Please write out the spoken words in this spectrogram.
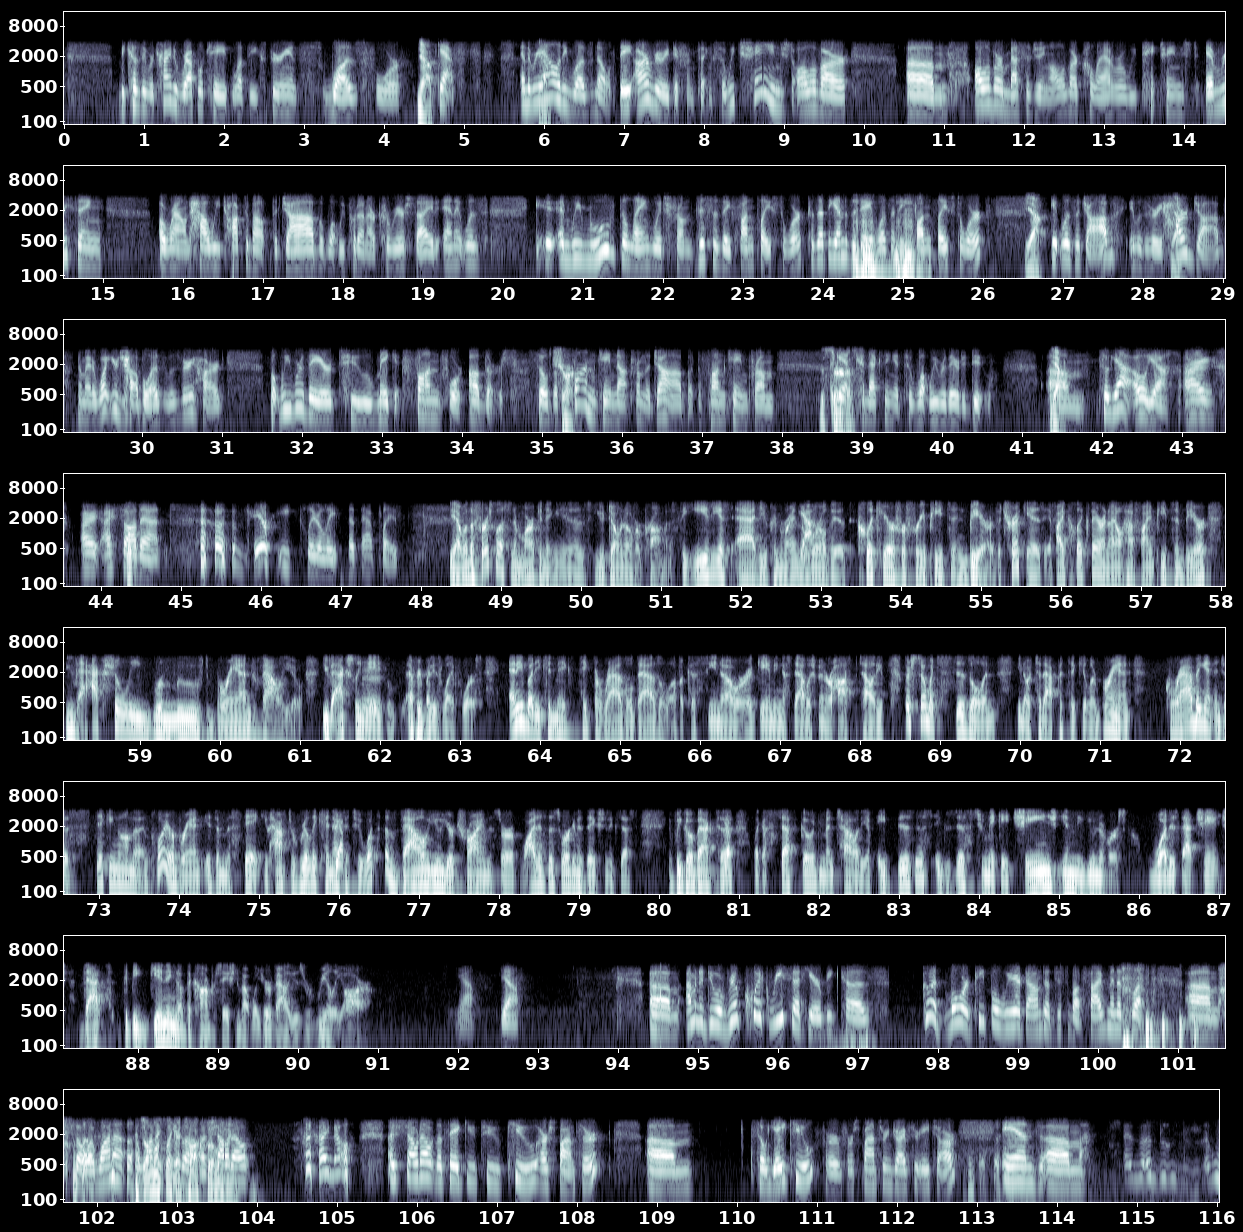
because they were trying to replicate what the experience was for yeah. guests. And the reality yeah. was no, they are very different things. So we changed all of our um, all of our messaging, all of our collateral. We t- changed everything around how we talked about the job, what we put on our career side, and it was and we moved the language from this is a fun place to work because at the end of the mm-hmm, day it wasn't mm-hmm. a fun place to work. Yeah. It was a job. It was a very yeah. hard job. No matter what your job was, it was very hard. But we were there to make it fun for others. So the sure. fun came not from the job, but the fun came from the service. again connecting it to what we were there to do. Yeah. Um so yeah, oh yeah. I I I saw well, that very clearly at that place. Yeah, well, the first lesson in marketing is you don't overpromise. The easiest ad you can write in yeah. the world is click here for free pizza and beer. The trick is if I click there and I don't have fine pizza and beer, you've actually removed brand value. You've actually mm. made everybody's life worse. Anybody can make take the razzle dazzle of a casino or a gaming establishment or hospitality. There's so much sizzle and you know to that particular brand grabbing it and just sticking on the employer brand is a mistake. You have to really connect yep. it to what's the value you're trying to serve? Why does this organization exist? If we go back to yep. like a Seth Godin mentality of a business exists to make a change in the universe, what is that change? That's the beginning of the conversation about what your values really are. Yeah, yeah. Um, I'm going to do a real quick reset here because good lord, people, we are down to just about five minutes left. Um, so I want to. It's I almost like give a, a shout out. I know a shout out and a thank you to Q, our sponsor. Um, so yay Q for for sponsoring DriveThru HR, and um,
